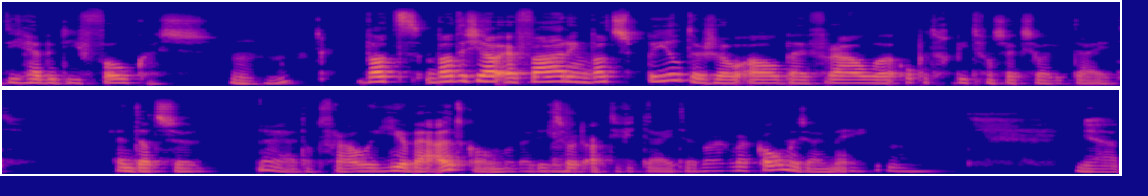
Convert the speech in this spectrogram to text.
die hebben die focus. Mm -hmm. Wat, wat is jouw ervaring? Wat speelt er zo al bij vrouwen op het gebied van seksualiteit? En dat ze, nou ja, dat vrouwen hierbij uitkomen bij dit ja. soort activiteiten. Waar, waar komen zij mee? Mm. Ja,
